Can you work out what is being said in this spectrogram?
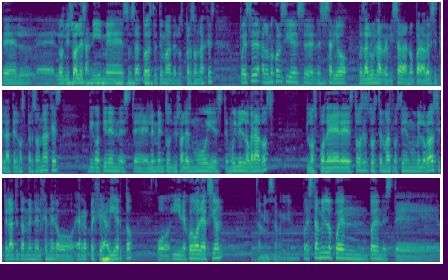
del eh, los visuales animes, o sea, todo este tema de los personajes, pues eh, a lo mejor sí es eh, necesario pues darle una revisada, ¿no? Para ver si te laten los personajes. Digo, tienen este elementos visuales muy este muy bien logrados. Los poderes, todos estos temas los tienen muy bien logrados. Si te late también el género RPG abierto o, y de juego de acción, También está muy bien. Pues también lo pueden pueden este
